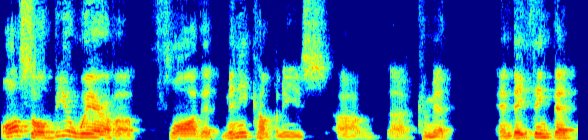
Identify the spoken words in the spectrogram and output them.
Also, be aware of a flaw that many companies um, uh, commit, and they think that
